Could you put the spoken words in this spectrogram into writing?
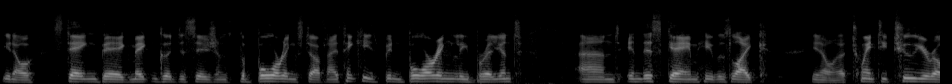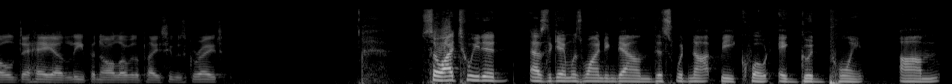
you know, staying big, making good decisions, the boring stuff. And I think he's been boringly brilliant. And in this game, he was like, you know, a 22 year old De Gea leaping all over the place. He was great. So I tweeted as the game was winding down, this would not be quote a good point. Um,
